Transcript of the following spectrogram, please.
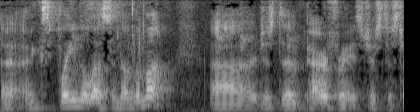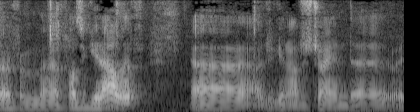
uh, explain the lesson of the mun. Uh, just to paraphrase, just to start from uh, Pasuk Aleph, uh, again, I'll just try and uh,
